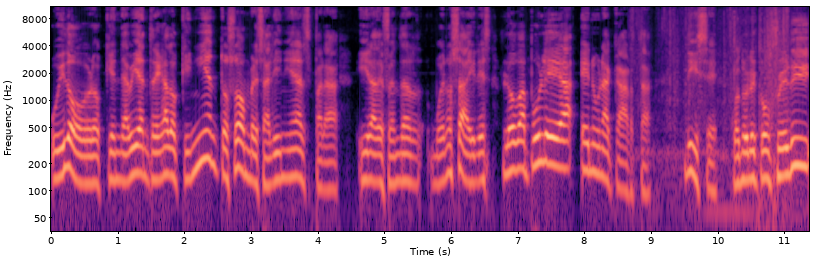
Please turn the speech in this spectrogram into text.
Huidobro, quien le había entregado quinientos hombres a Liniers para ir a defender Buenos Aires, lo vapulea en una carta. Dice, Cuando le conferí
